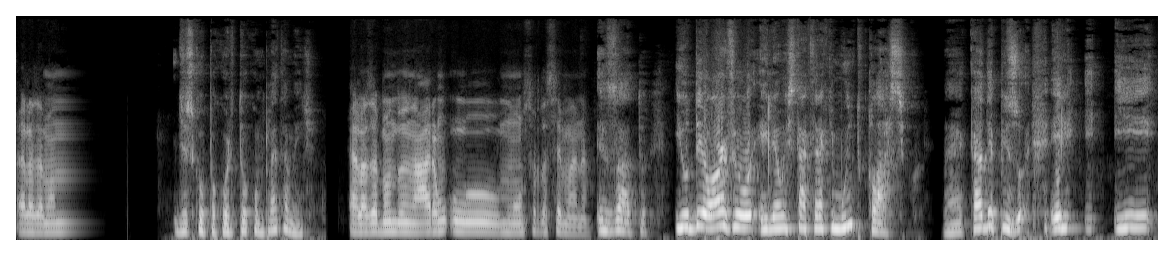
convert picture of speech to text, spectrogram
Elas abandonaram. Desculpa, cortou completamente. Elas abandonaram o monstro da semana. Exato. E o The Orville, ele é um Star Trek muito clássico. Né? Cada episódio. Ele, e, e,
